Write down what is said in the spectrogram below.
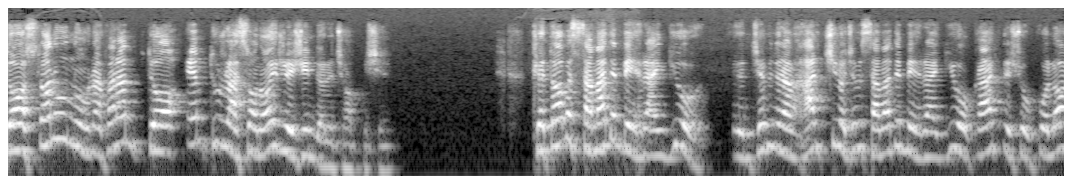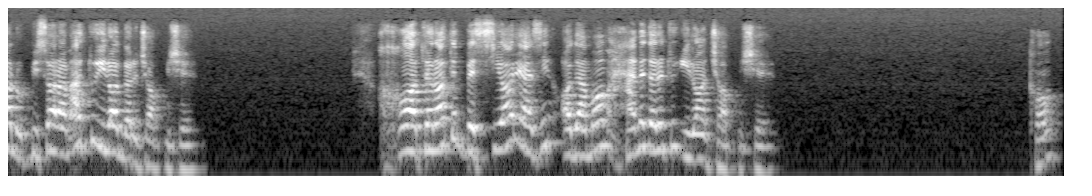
داستان اون نه نفر هم دائم تو رسانه های رژیم داره چاپ میشه. کتاب سمد بهرنگی و چه می‌دونم هر چی راجع به سمد بهرنگی و قتلش و فلان و بیسارم هم تو ایران داره چاپ میشه. خاطرات بسیاری از این آدما هم همه داره تو ایران چاپ میشه. خب؟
